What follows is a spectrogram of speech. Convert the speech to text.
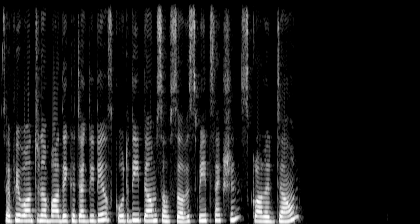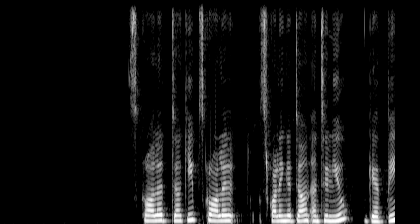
So if you want to know about the contact details, go to the terms of service page section, scroll it down. Scroll it, uh, keep scrolling, scrolling it down until you get the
